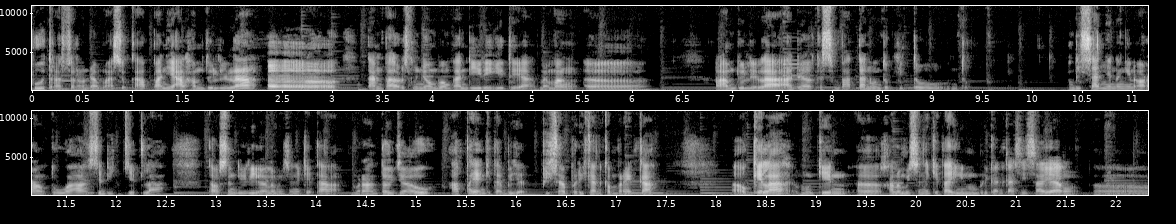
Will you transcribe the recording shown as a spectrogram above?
Bu transferan udah masuk kapan? Ya alhamdulillah uh, tanpa harus menyombongkan diri gitu ya. Memang uh, alhamdulillah ada kesempatan untuk itu untuk bisa nyenengin orang tua sedikit lah. Tahu sendiri kalau misalnya kita merantau jauh apa yang kita bisa berikan ke mereka? Uh, oke okay lah mungkin uh, kalau misalnya kita ingin memberikan kasih sayang uh,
